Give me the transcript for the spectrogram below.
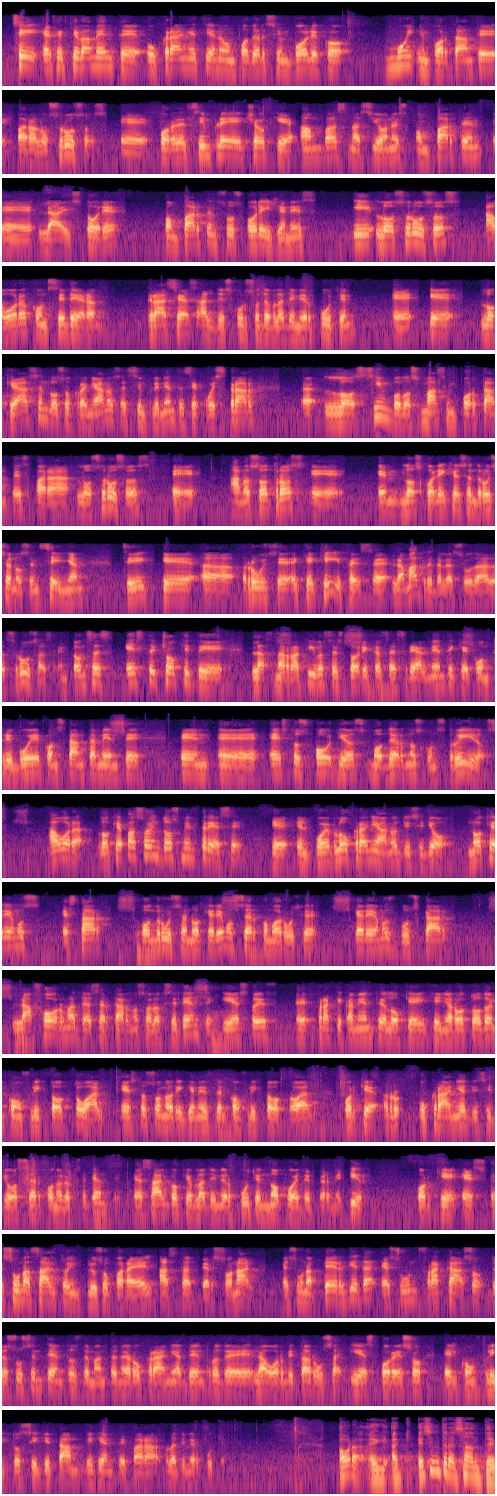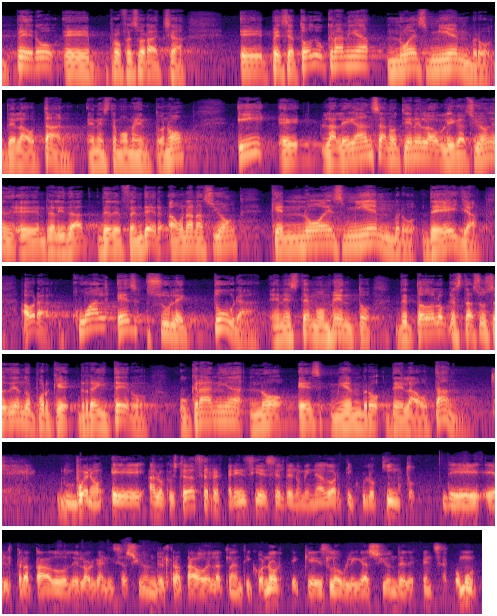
Sí, efectivamente, Ucrania tiene un poder simbólico muy importante para los rusos, eh, por el simple hecho que ambas naciones comparten eh, la historia, comparten sus orígenes y los rusos ahora consideran gracias al discurso de Vladimir Putin, eh, que lo que hacen los ucranianos es simplemente secuestrar eh, los símbolos más importantes para los rusos. A nosotros en los colegios en Rusia nos enseñan ¿sí? que, Rusia, que Kiev es la madre de las ciudades rusas. Entonces, este choque de las narrativas históricas es realmente que contribuye constantemente en eh, estos odios modernos construidos. Ahora, lo que pasó en 2013, que el pueblo ucraniano decidió, no queremos estar con Rusia, no queremos ser como Rusia, queremos buscar la forma de acercarnos al occidente. Y esto es eh, prácticamente lo que generó todo el conflicto actual. Estos son orígenes del conflicto actual porque Ucrania decidió ser con el occidente. Es algo que Vladimir Putin no puede permitir porque es, es un asalto incluso para él hasta personal. Es una pérdida, es un fracaso de sus intentos de mantener a Ucrania dentro de la órbita rusa y es por eso el conflicto sigue tan vigente para Vladimir Putin. Ahora, eh, es interesante, pero, eh, profesor Hacha, eh, pese a todo, Ucrania no es miembro de la OTAN en este momento, ¿no? Y la alianza no tiene la obligación, en realidad, de defender a una nación que no es miembro de ella. Ahora, ¿cuál es su lectura en este momento de todo lo que está sucediendo? Porque, reitero, Ucrania no es miembro de la OTAN. Bueno, eh, a lo que usted hace referencia es el denominado artículo quinto del Tratado de la Organización del Tratado del Atlántico Norte, que es la obligación de defensa común.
